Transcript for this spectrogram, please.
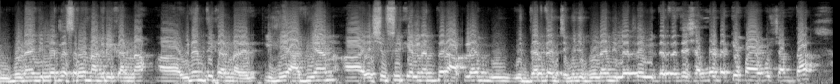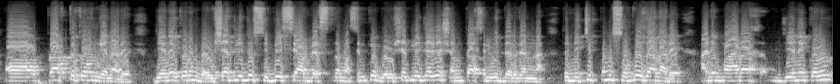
बुलढाणा जिल्ह्यातल्या सर्व नागरिकांना विनंती करणार आहे की हे अभियान यशस्वी केल्यानंतर आपल्या विद्यार्थ्यांचे म्हणजे बुलढाणा जिल्ह्यातल्या विद्यार्थ्यांच्या शंभर टक्के पायाभूत क्षमता प्राप्त करून घेणार आहे. जेणेकरून भविष्यातले जो सीबीएसई अभ्यासक्रम असेल किंवा भविष्यातली ज्या ज्या क्षमता असेल विद्यार्थ्यांना तर निश्चितपणे सोपं जाणार आहे. आणि महाराष्ट्र जेणेकरून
